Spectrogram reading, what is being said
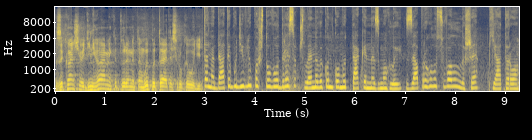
Заканчивая деньгами, которыми там вы пытаетесь руководить. Та надати будівлю поштову адресу члени виконкому так і не змогли. За проголосували лише п'ятеро.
